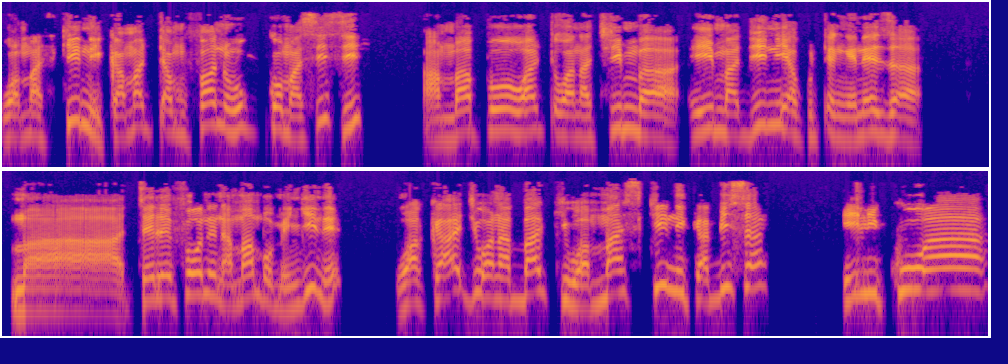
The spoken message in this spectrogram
wa maskini. Kamata mfano huko Masisi ambapo watu wanachimba hii madini ya kutengeneza matelefoni na mambo mengine, wakaaji wanabaki wa maskini kabisa. Ilikuwa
